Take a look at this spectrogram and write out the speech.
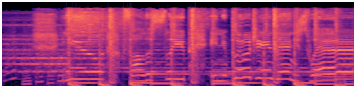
You fall asleep in your blue jeans and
